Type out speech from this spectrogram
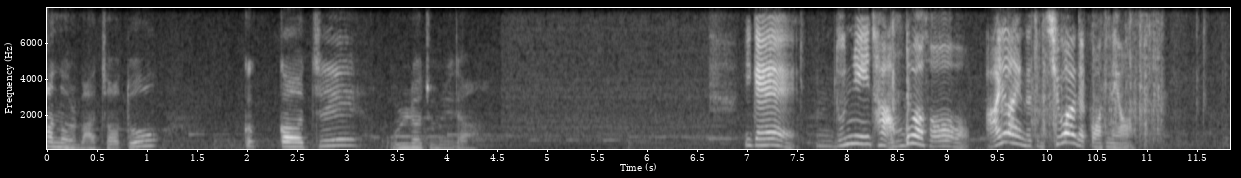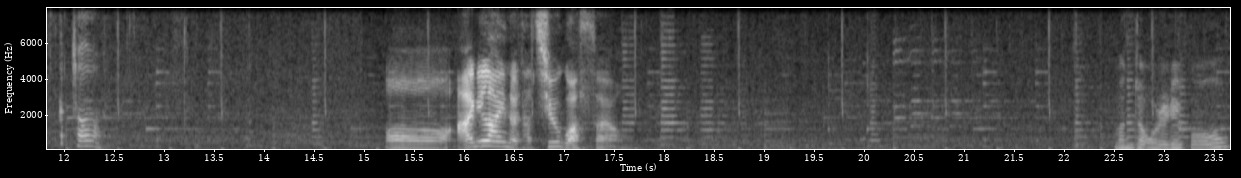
한 올 마저도 끝까지 올려줍니다. 이게 음, 눈이 잘 안 보여서 아이라인을 좀 지워야 될 것 같네요. 그쵸? 어, 아이라인을 다 지우고 왔어요. 먼저 올리고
